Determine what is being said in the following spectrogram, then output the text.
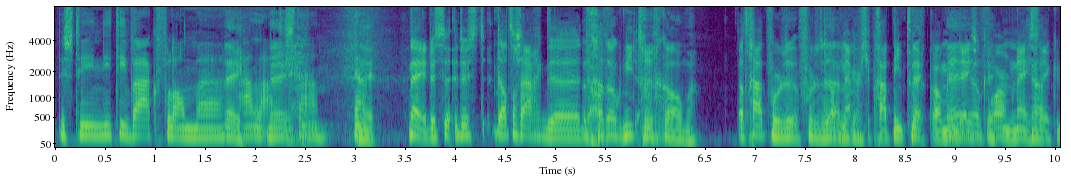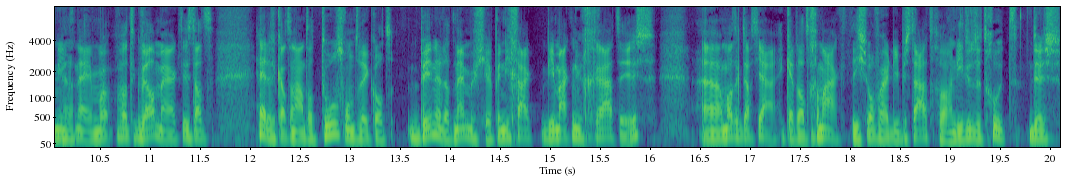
dus die, niet die waakvlam uh, nee, aan laten nee. staan. Ja. Nee, nee dus, dus dat was eigenlijk de. Het de gaat ook niet de, terugkomen. Dat gaat voor de, voor de dat membership gaat niet terugkomen nee, in deze okay. vorm. Nee, ja, zeker niet. Ja. Nee, maar wat ik wel merkte is dat. Hè, dus ik had een aantal tools ontwikkeld binnen dat membership. En die, ga ik, die maak ik nu gratis. Uh, omdat ik dacht, ja, ik heb dat gemaakt. Die software die bestaat gewoon, die doet het goed. Dus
